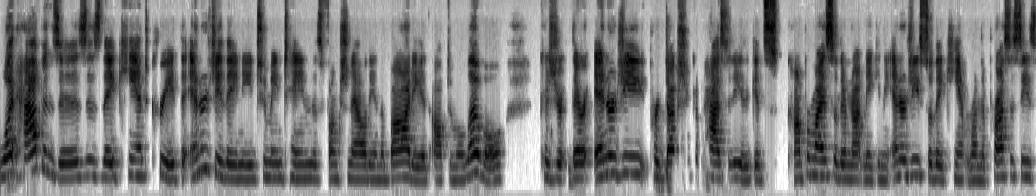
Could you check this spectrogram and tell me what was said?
what happens is is they can't create the energy they need to maintain this functionality in the body at optimal level because their energy production capacity gets compromised so they're not making the energy so they can't run the processes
